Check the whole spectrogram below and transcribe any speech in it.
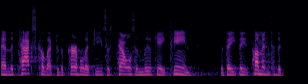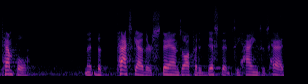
and the tax collector, the parable that Jesus tells in Luke 18, that they, they come into the temple. The tax gatherer stands off at a distance. He hangs his head,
